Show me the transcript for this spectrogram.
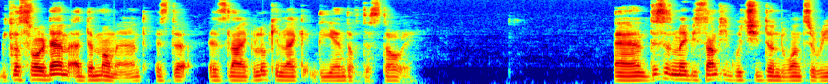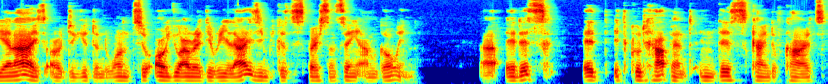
Because for them at the moment is the is like looking like the end of the story. And this is maybe something which you don't want to realize or do you don't want to or you already realizing because this person saying i'm going uh, it is it it could happen in this kind of cards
